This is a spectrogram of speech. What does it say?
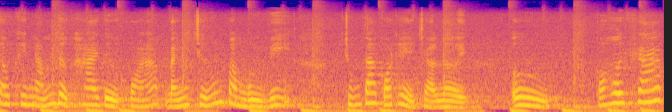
Sau khi nắm được hai từ khóa bánh trứng và mùi vị, chúng ta có thể trả lời, ừ, có hơi khác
